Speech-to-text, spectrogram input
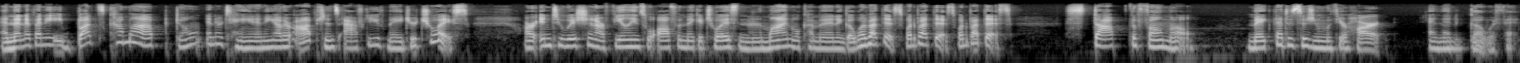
And then if any buts come up, don't entertain any other options after you've made your choice. Our intuition, our feelings will often make a choice, and then the mind will come in and go, What about this? What about this? What about this? Stop the FOMO. Make that decision with your heart and then go with it.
